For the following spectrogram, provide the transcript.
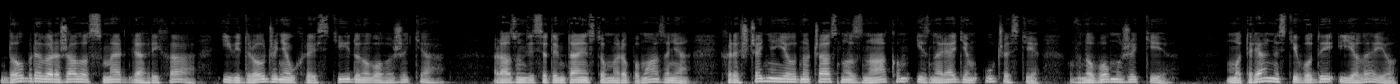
добре виражало смерть для гріха і відродження у Христі до нового життя. Разом зі святим таїнством миропомазання хрещення є одночасно знаком і знаряддям участі в новому житті, матеріальності води і єлею,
